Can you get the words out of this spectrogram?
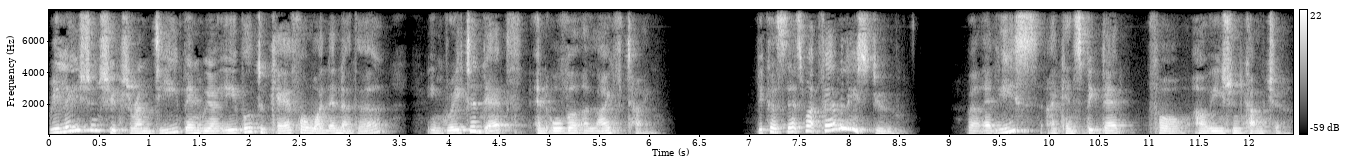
Relationships run deep and we are able to care for one another in greater depth and over a lifetime. Because that's what families do. Well, at least I can speak that for our Asian culture.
